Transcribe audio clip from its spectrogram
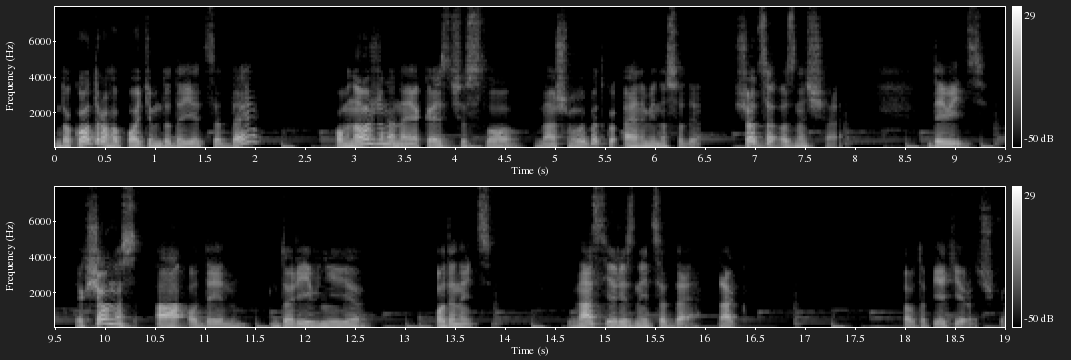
до котрого потім додається d, помножене на якесь число, в нашому випадку n-1. Що це означає? Дивіться, якщо в нас А1 дорівнює одиниці, в нас є різниця d, так? Тобто п'ятірочка.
